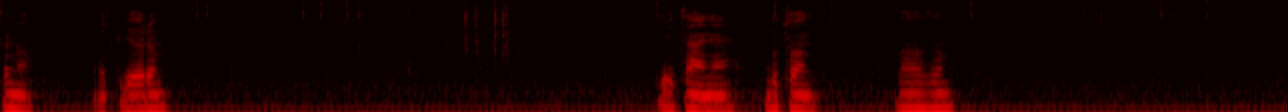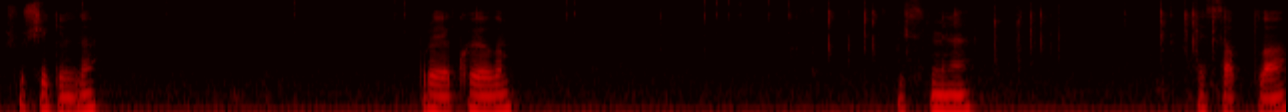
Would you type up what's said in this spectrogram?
şunu ekliyorum. Bir tane buton lazım. Şu şekilde buraya koyalım. İsmine hesapla.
